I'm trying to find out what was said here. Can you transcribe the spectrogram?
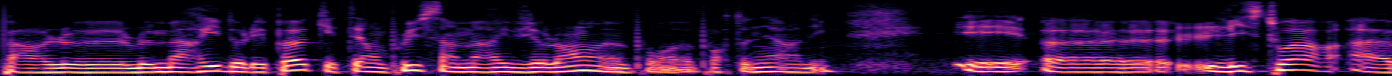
par le, le mari de l'époque, qui était en plus un mari violent pour, pour Tony Harding. Et euh, l'histoire a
